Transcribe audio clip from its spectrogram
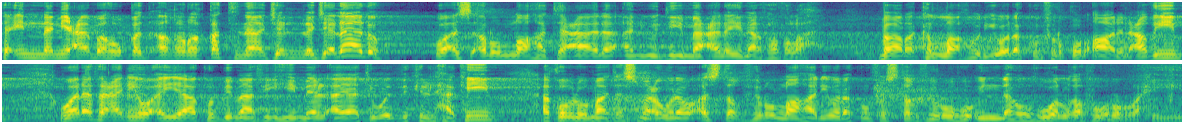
فإن نعمه قد أغرقتنا جل جلاله. وأسأل الله تعالى أن يديم علينا فضله. بارك الله لي ولكم في القرآن العظيم. ونفعني وإياكم بما فيه من الآيات والذكر الحكيم. أقول ما تسمعون وأستغفر الله لي ولكم فاستغفروه إنه هو الغفور الرحيم.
